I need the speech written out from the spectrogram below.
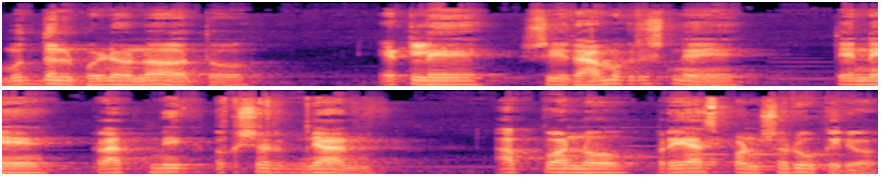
મુદ્દલ ભણ્યો ન હતો એટલે શ્રી રામકૃષ્ણે તેને પ્રાથમિક અક્ષર જ્ઞાન આપવાનો પ્રયાસ પણ શરૂ કર્યો.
